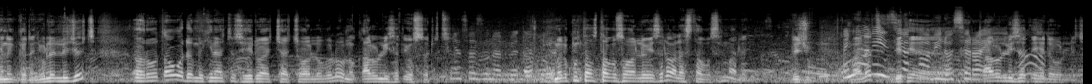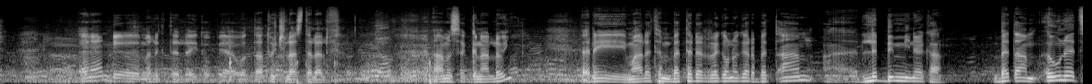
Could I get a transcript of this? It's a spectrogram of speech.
የነገረኝ። ሁለት ልጆች ሮጠው ወደ መኪናቸው ሲሄዱ አይቻቸዋለሁ ብሎ ነው ቃሉን ሊሰጥ የወሰዱት። ያሳዝናል በጣም። መልኩን ታስታውሰዋለህ ወይ ስለው አላስታውስም አለኝ ልጁ። እኛ ማለት እኔ እዚህ ቤቴ- አካባቢ ነው ስራዬ ቃሉን ሊሰጥ የሄደውን ልጅ እኔ አንድ መልእክት ለኢትዮጵያ ወጣቶች ላስተላልፍ። አመሰግናለሁኝ። እኔ ማለትም በተደረገው ነገር በጣም ልብ የሚነካ በጣም እውነት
